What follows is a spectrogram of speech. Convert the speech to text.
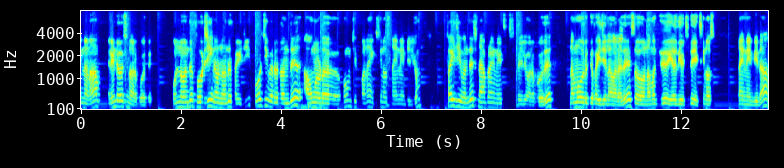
என்னன்னா ரெண்டு வருஷன் வரப்போகுது. ஒன்னு வந்து ஃபோர் ஜி இன்னொன்று வந்து ஃபைவ் ஜி ஃபோர் ஜி வர்றது வந்து அவங்களோட ஹோம் சிப்பான எக்ஸினோஸ் நைன் நைன்டிலையும் ஃபைவ் ஜி வந்து ஸ்னாப் ட்ராகன் எயிட் சிக்ஸ் ஃபைவ்லையும் வரப்போகுது. நம்ம ஊருக்கு ஃபைவ் ஜி எல்லாம் வராது. ஸோ நமக்கு எழுதி வச்சது எக்ஸினோஸ் நைன் நைன்டி தான்.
